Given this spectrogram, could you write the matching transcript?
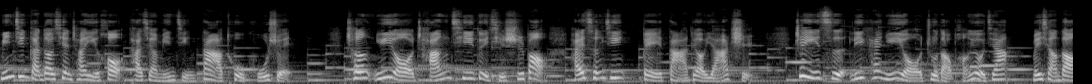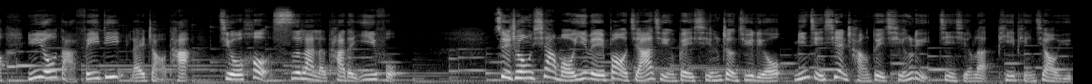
民警赶到现场以后，他向民警大吐苦水。称女友长期对其施暴，还曾经被打掉牙齿。这一次离开女友住到朋友家，没想到女友打飞的来找他，酒后撕烂了他的衣服。最终，夏某因为报假警被行政拘留。民警现场对情侣进行了批评教育。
